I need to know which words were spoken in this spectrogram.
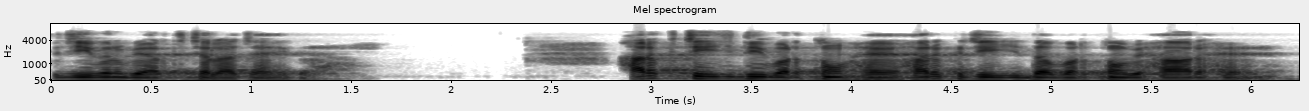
ਤੇ ਜੀਵਨ ਵਿਅਰਥ ਚਲਾ ਜਾਏਗਾ। ਹਰ ਇੱਕ ਚੀਜ਼ ਦੀ ਵਰਤੋਂ ਹੈ, ਹਰ ਇੱਕ ਚੀਜ਼ ਦਾ ਵਰਤੋਂ ਵਿਹਾਰ ਹੈ।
